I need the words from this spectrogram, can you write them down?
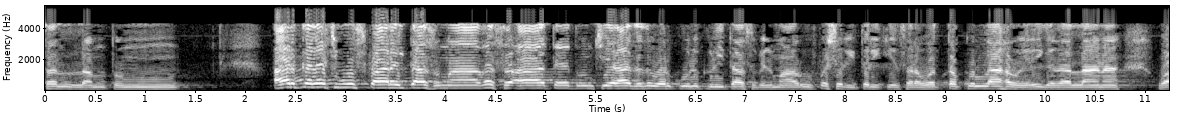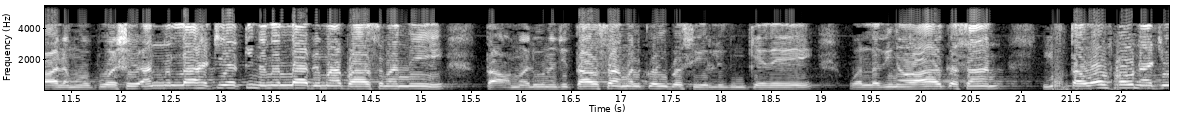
سلمتم. ار کلچ اس پارکتا سما غس آتے تم چیرا دد ورکول کڑیتا سو بالمعروف پشری طریقی سر واتقوا اللہ ویری گد اللہ نا. وعلموا پوشی ان اللہ چیقینن اللہ بما پاس مندی تعملون جتا وسا عمل کوئی بصیر لدن کے دے. والذین واکسان یتوفون جو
